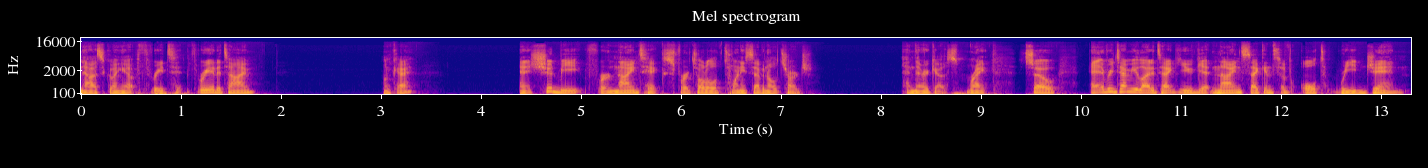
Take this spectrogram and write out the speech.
Now it's going up three, three at a time. Okay. And it should be for nine ticks for a total of 27 ult charge. And there it goes, right? So every time you light attack, you get nine seconds of ult regen.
